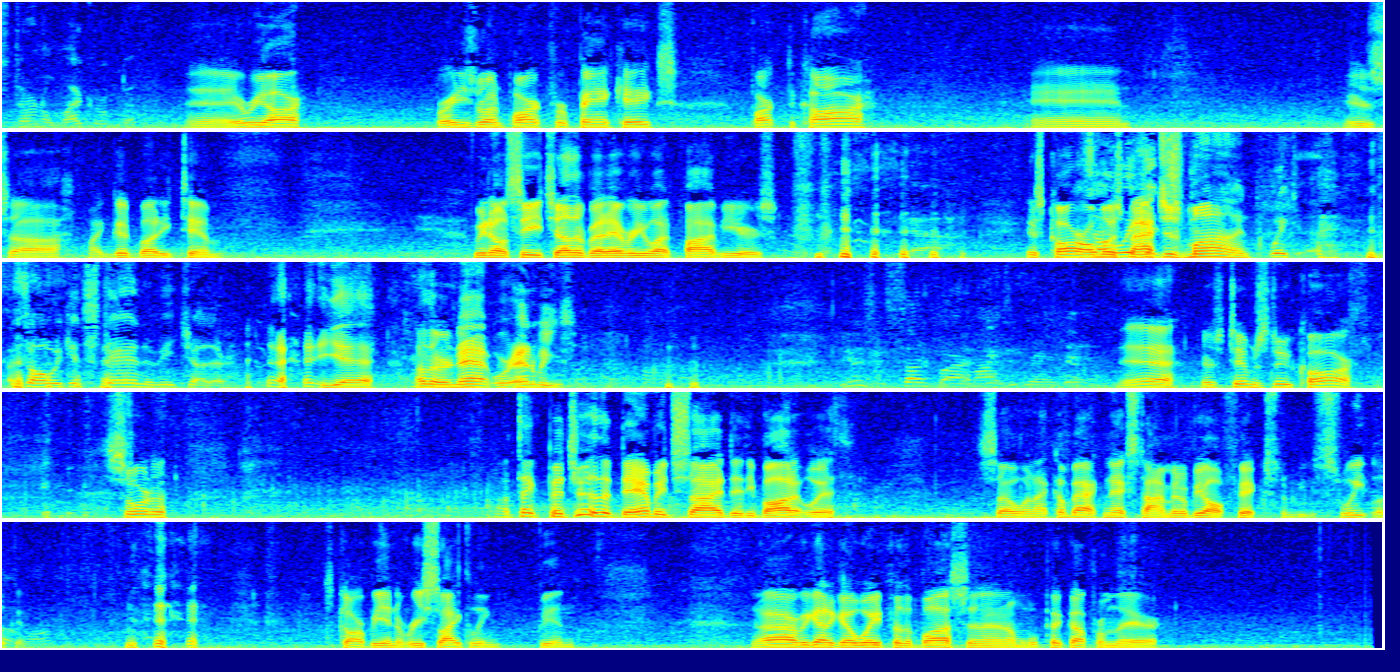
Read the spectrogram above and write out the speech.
external microdome. Yeah, here we are. Brady's Run Park for pancakes. Parked the car. And here's uh, my good buddy Tim. We don't see each other, but every, what, five years. Yeah. His car That's almost matches s- mine. We, that's all we can stand of each other. yeah. Other than that, we're enemies. Usually sunflower mine's a Grand Am. Yeah, here's Tim's new car. Sort of. I'll take a picture of the damaged side that he bought it with. So when I come back next time, it'll be all fixed. It'll be sweet looking. this car be in the recycling bin. All right, we got to go wait for the bus and then we'll pick up from there.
